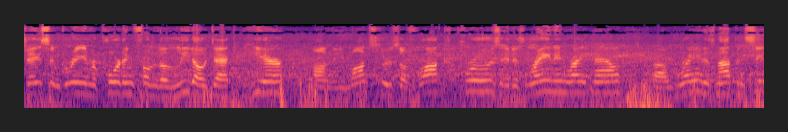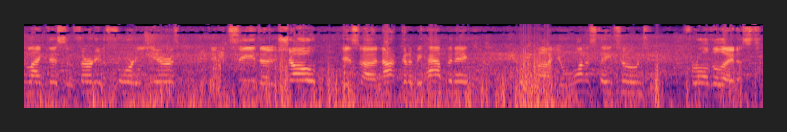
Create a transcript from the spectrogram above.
Jason Green reporting from the Lido deck here on the Monsters of Rock cruise. It is raining right now. Uh, rain has not been seen like this in 30 to 40 years. You can see the show is uh, not going to be happening. Uh, you'll want to stay tuned for all the latest.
